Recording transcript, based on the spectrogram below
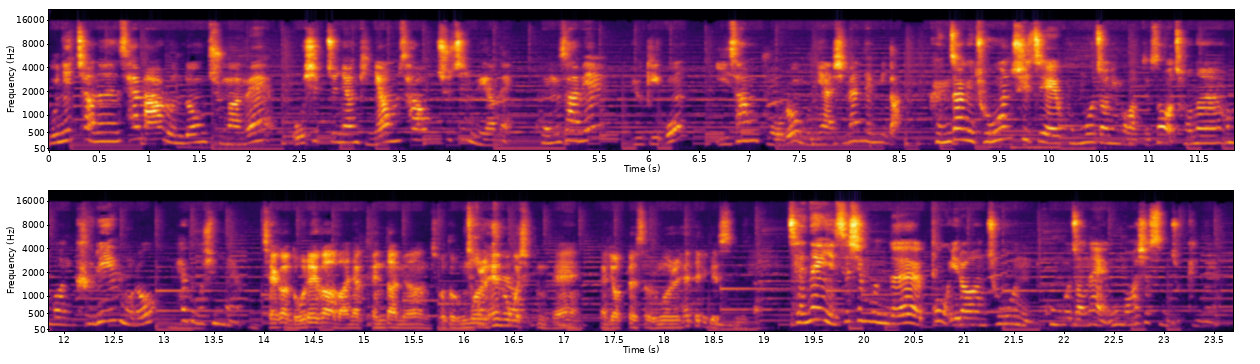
문희천은 새마을운동 중앙회 50주년 기념 사업추진위원회 031-620-2395로 문의하시면 됩니다. 굉장히 좋은 취지의 공모전인 것 같아서 저는 한번 그림으로 해보고 싶네요. 제가 노래가 만약 된다면 저도 응모를 저도요. 해보고 싶은데 옆에서 응모를 해드리겠습니다. 재능이 있으신 분들 꼭 이런 좋은 공모전에 응모하셨으면 좋겠네요.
